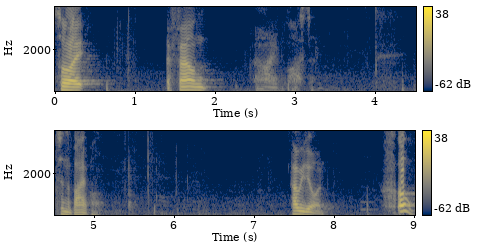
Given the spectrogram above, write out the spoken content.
So I, I found, oh, I lost it. It's in the Bible. How are we doing? Oh,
